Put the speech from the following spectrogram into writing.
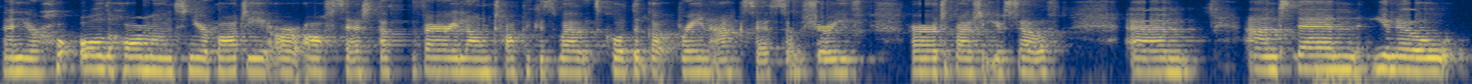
then your all the hormones in your body are offset. That's a very long topic as well. It's called the gut brain axis. I'm sure you've heard about it yourself. Um, and then, you know,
